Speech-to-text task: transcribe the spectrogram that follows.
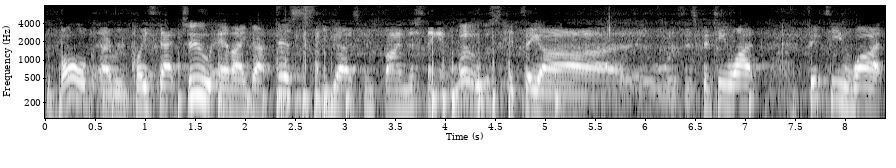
the bulb and I replaced that too, and I got this. You guys can find this thing at Lowe's. It's a uh, what is this? 15 watt 15 watt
